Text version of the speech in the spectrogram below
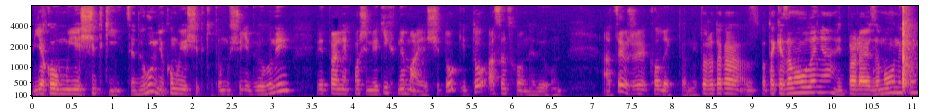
в якому є щитки. Це двигун, в якому є щитки, тому що є двигуни від пральних машин, в яких немає щиток, і то асинхронний двигун. А це вже колекторний. Тож така, таке замовлення, відправляю замовнику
